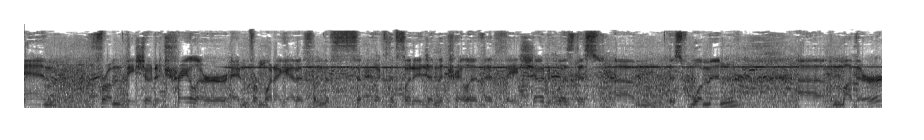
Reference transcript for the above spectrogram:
and from they showed a trailer, and from what I gathered from the like the footage and the trailer that they showed was this um, this woman. Uh, mother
